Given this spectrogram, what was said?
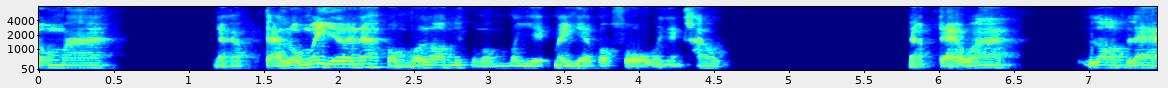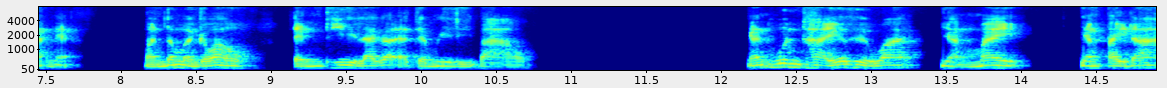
ลงมานะครับ แต่ลงไม่เยอะนะผมว่ารอบนี้ผมว่าไม่เยอะไม่เยอะเพราะโฟมันยังเข้านะครับแต่ว่ารอบแรกเนี่ย มันต้องเหมือนกับว่า เต็มที่แล้วก็อาจจะมีรีบาวงั้นหุ้นไทยก็คือว่ายังไม่ยังไปได้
